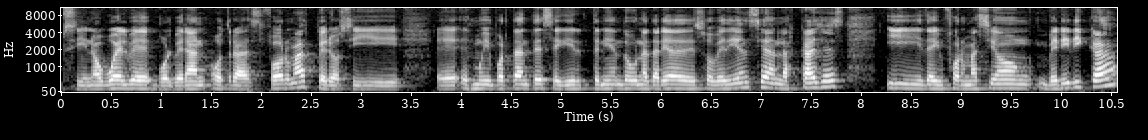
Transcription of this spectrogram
si no vuelve volverán otras formas, pero sí eh, es muy importante seguir teniendo una tarea de desobediencia en las calles y de información verídica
